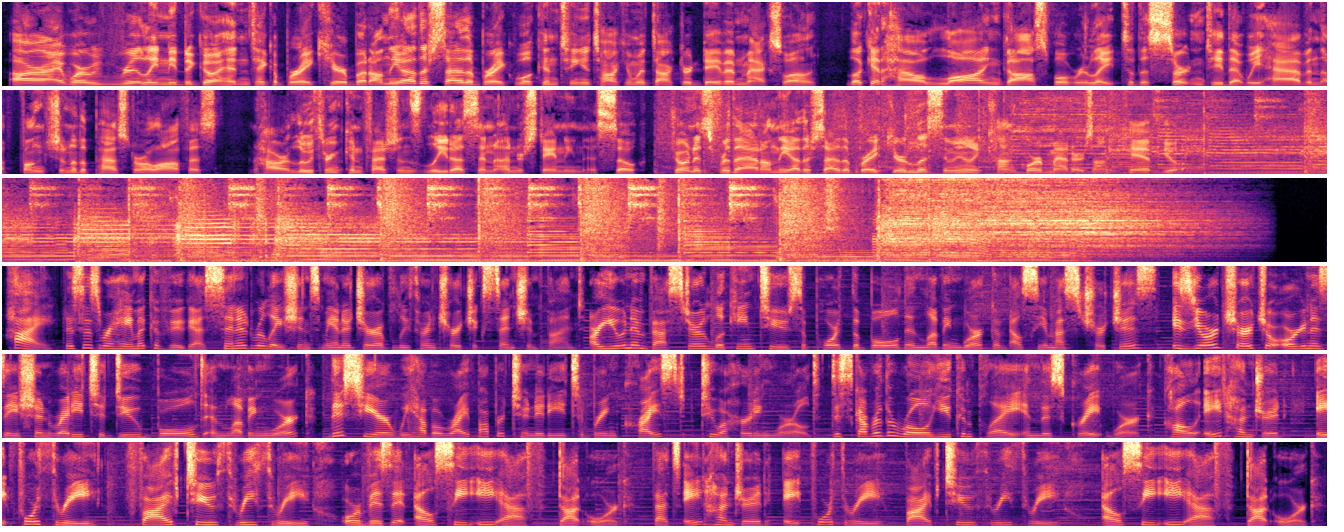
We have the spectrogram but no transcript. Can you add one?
All right, where we really need to go ahead and take a break here, but on the other side of the break, we'll continue talking with Dr. David Maxwell and look at how law and gospel relate to the certainty that we have in the function of the pastoral office and how our Lutheran confessions lead us in understanding this. So join us for that on the other side of the break. You're listening to Concord Matters on KFUO. Hi, this is Rahema Kavuga, Synod Relations Manager of Lutheran Church Extension Fund. Are you an investor looking to support the bold and loving work of LCMS churches? Is your church or organization ready to do bold and loving work? This year, we have a ripe opportunity to bring Christ to a hurting world. Discover the role you can play in this great work. Call 800 843 5233 or visit lcef.org. That's 800 843 5233 lcef.org.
